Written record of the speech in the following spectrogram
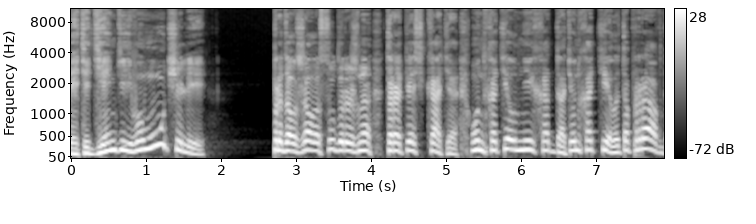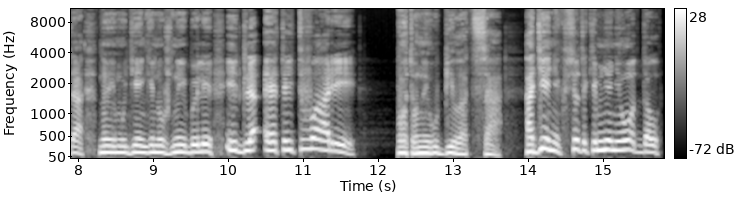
Эти деньги его мучили. Продолжала судорожно, торопясь Катя. Он хотел мне их отдать, он хотел, это правда, но ему деньги нужны были и для этой твари. Вот он и убил отца. А денег все-таки мне не отдал,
